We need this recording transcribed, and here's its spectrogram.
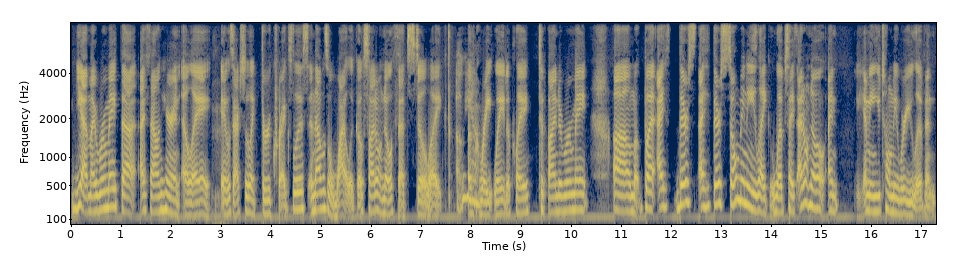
Yeah, my roommate that I found here in LA, it was actually like through Craigslist, and that was a while ago. So I don't know if that's still like Oh, a great way to play to find a roommate. Um, but I there's I there's so many like websites. I don't know. I I mean, you told me where you live, and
